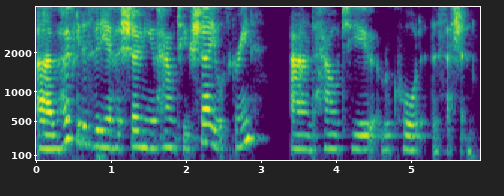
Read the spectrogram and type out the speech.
um, hopefully this video has shown you how to share your screen and how to record the session.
